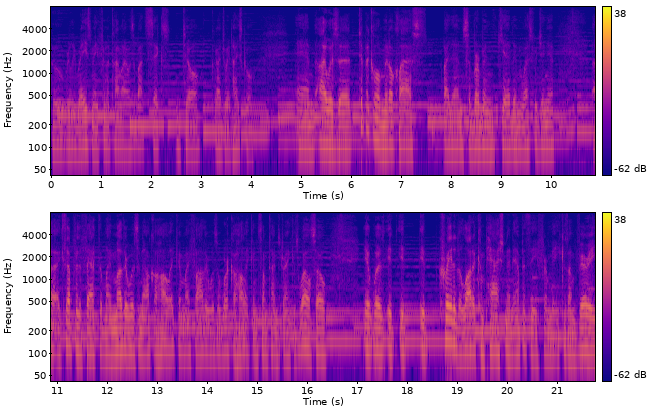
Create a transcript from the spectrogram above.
who really raised me from the time I was about six until graduate high school. And I was a typical middle class, by then, suburban kid in West Virginia, uh, except for the fact that my mother was an alcoholic and my father was a workaholic and sometimes drank as well. So it was it it, it created a lot of compassion and empathy for me because I'm very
